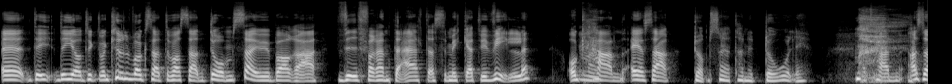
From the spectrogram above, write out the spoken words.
eh, det, det jag tyckte var kul var också att det var så här, de säger ju bara vi får inte äta så mycket att vi vill. Och han är så här, de säger att han är dålig. Att han, alltså,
